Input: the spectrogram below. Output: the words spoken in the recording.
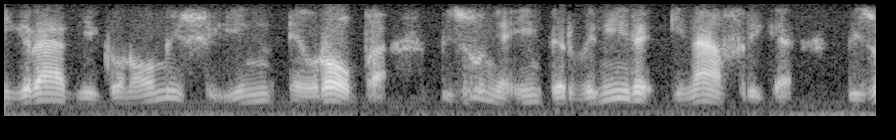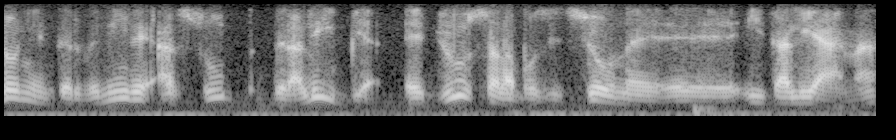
immigrati economici in Europa, bisogna intervenire in Africa, bisogna intervenire a sud della Libia. È giusta la posizione eh, italiana,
